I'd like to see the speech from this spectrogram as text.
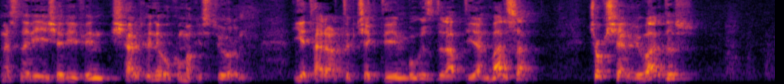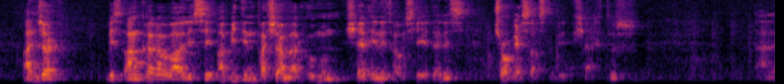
Mesnevi-i Şerif'in şerhini okumak istiyorum. Yeter artık çektiğim bu ızdırap diyen varsa çok şerhi vardır. Ancak biz Ankara valisi Abidin Paşa merhumun şerhini tavsiye ederiz. Çok esaslı bir şerhtir. Yani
